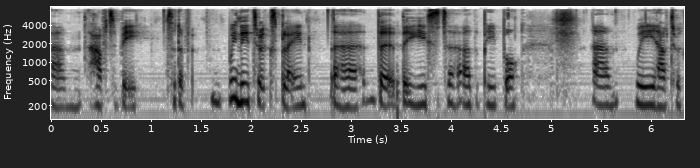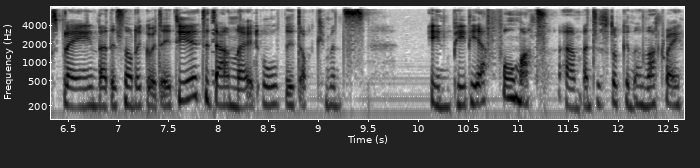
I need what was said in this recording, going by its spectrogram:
um, have to be sort of we need to explain uh, the the use to other people. Um, we have to explain that it's not a good idea to download all the documents in PDF format um, and just look at them that way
